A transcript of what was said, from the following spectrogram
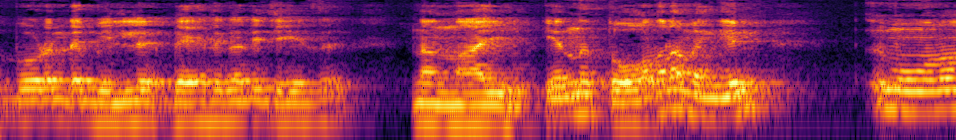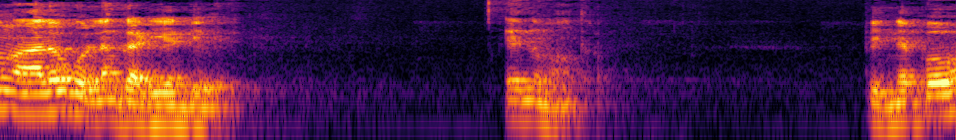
ബോർഡിന്റെ ബില്ല് ഭേദഗതി ചെയ്ത് നന്നായി എന്ന് തോന്നണമെങ്കിൽ മൂന്നോ നാലോ കൊല്ലം കഴിയേണ്ടി വരും. എന്ന് മാത്രം. പിന്നെ ഇപ്പോൾ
